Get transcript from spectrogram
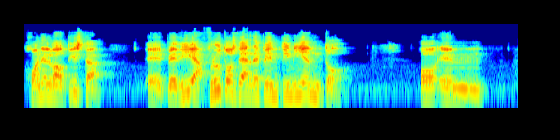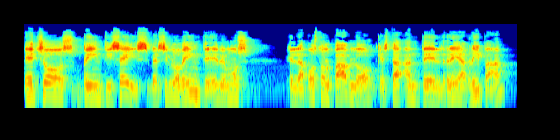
Juan el Bautista eh, pedía, frutos de arrepentimiento. O en Hechos 26, versículo 20, vemos el apóstol Pablo que está ante el rey Agripa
